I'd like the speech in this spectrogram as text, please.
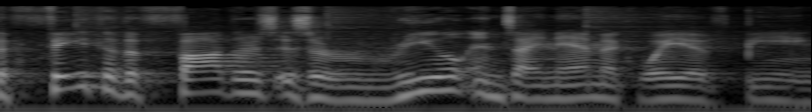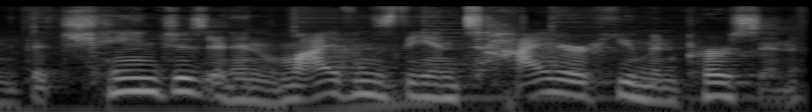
The faith of the fathers is a real and dynamic way of being that changes and enlivens the entire human person,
